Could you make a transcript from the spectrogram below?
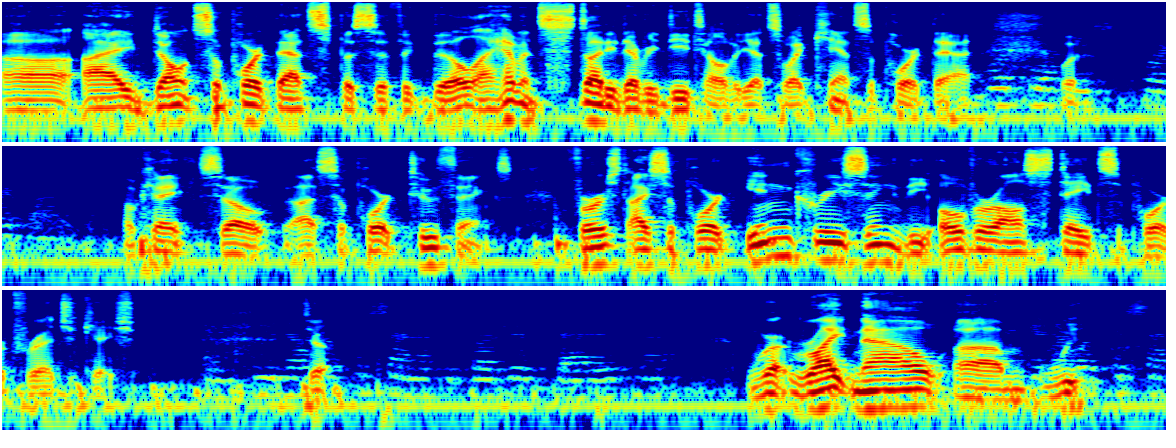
Uh, I don't support that specific bill. I haven't studied every detail of it yet, so I can't support that. What What- bill do you support about it? Okay, so I support two things. First, I support increasing the overall state support for education. And do you know So- what percent of the budget that is now? R- Right now, um, Do you know we, what percent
